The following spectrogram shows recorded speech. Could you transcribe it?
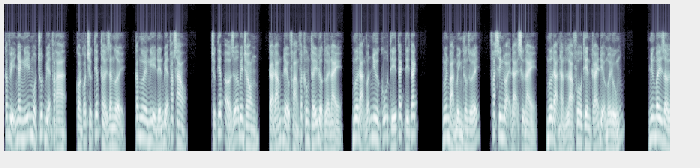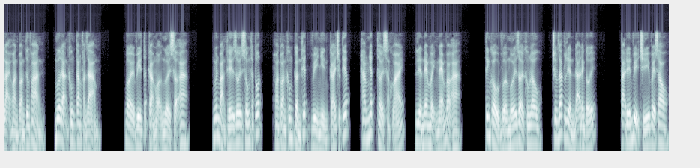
Các vị nhanh nghĩ một chút biện pháp à còn có trực tiếp thời gian người, các ngươi nghĩ đến biện pháp sao? Trực tiếp ở giữa bên trong, cả đám đều phảng phất không thấy được lời này, mưa đạn vẫn như cũ tí tách tí tách. Nguyên bản bình thường dưới, phát sinh loại đại sự này, mưa đạn hẳn là phô thiên cái địa mới đúng. Nhưng bây giờ lại hoàn toàn tương phản, mưa đạn không tăng phản giảm. Bởi vì tất cả mọi người sợ a nguyên bản thế giới sống thật tốt, hoàn toàn không cần thiết vì nhìn cái trực tiếp, ham nhất thời sảng khoái, liền đem mệnh ném vào a. Tinh cầu vừa mới rời không lâu, trương giác liền đã đánh tới. Tại đến vị trí về sau,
